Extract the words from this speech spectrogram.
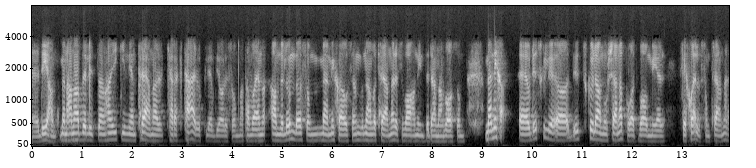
Eh, det är han. Men han, hade lite, han gick in i en tränarkaraktär upplevde jag det som. Att han var en, annorlunda som människa och sen när han var tränare så var han inte den han var som människa. Eh, och det skulle, jag, det skulle han nog tjäna på att vara mer sig själv som tränare.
